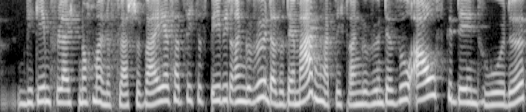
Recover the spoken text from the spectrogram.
wir geben vielleicht nochmal eine Flasche, weil jetzt hat sich das Baby dran gewöhnt. Also der Magen hat sich dran gewöhnt, der so ausgedehnt wurde,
